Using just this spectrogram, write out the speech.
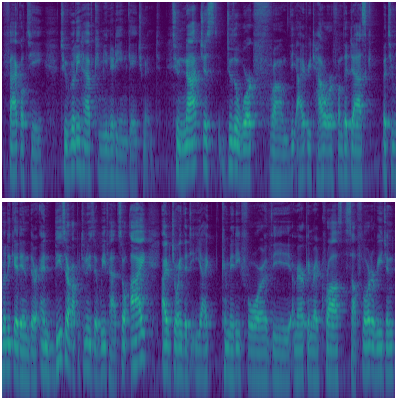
faculty to really have community engagement, to not just do the work from the ivory tower or from the desk, but to really get in there. And these are opportunities that we've had. So I I've joined the DEI committee for the American Red Cross South Florida region,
